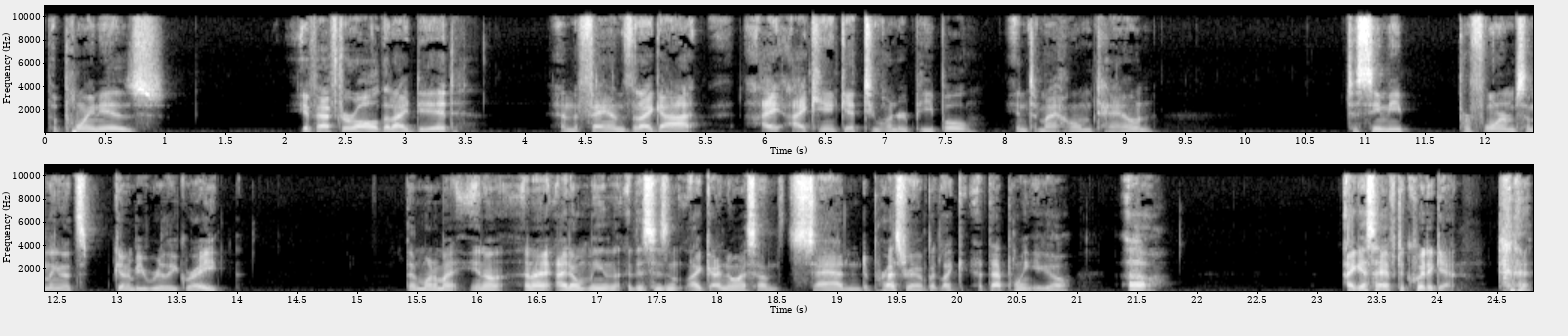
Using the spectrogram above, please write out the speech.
the point is if after all that I did and the fans that I got I, I can't get 200 people into my hometown to see me perform something that's going to be really great, then what am I, you know, and I, I don't mean this isn't like, I know I sound sad and depressed now, but like at that point you go, oh, I guess I have to quit again.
